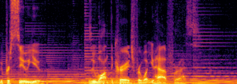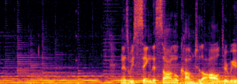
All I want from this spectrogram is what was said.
we pursue you, because we want the courage for what you have for us. And as we sing this song, Oh Come to the Altar, we're,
